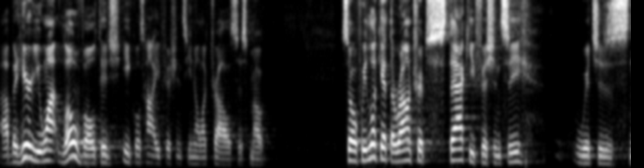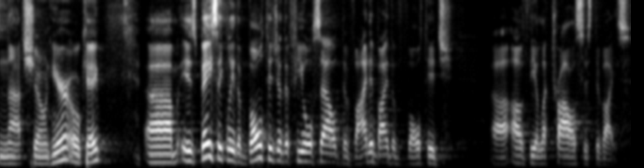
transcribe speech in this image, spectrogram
But here you want low voltage equals high efficiency in electrolysis mode. So if we look at the round trip stack efficiency, which is not shown here, okay, um, is basically the voltage of the fuel cell divided by the voltage uh, of the electrolysis device.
